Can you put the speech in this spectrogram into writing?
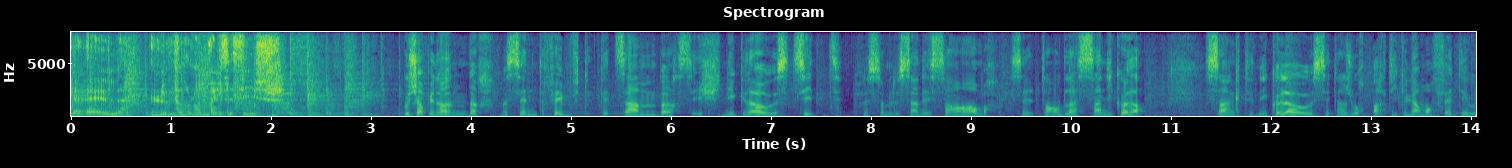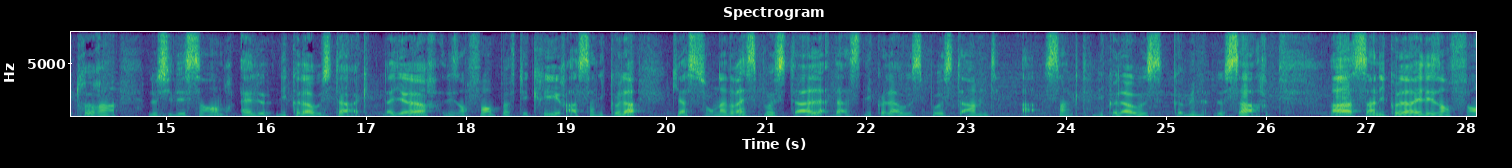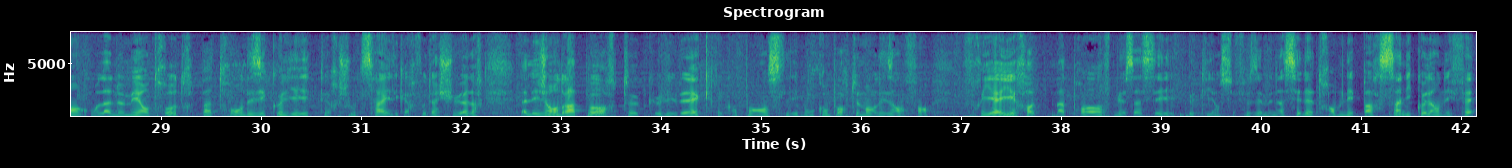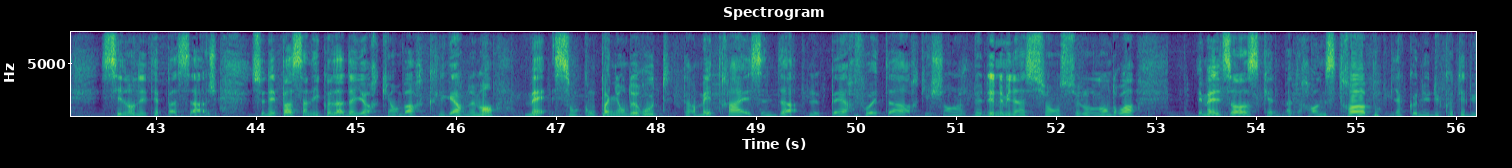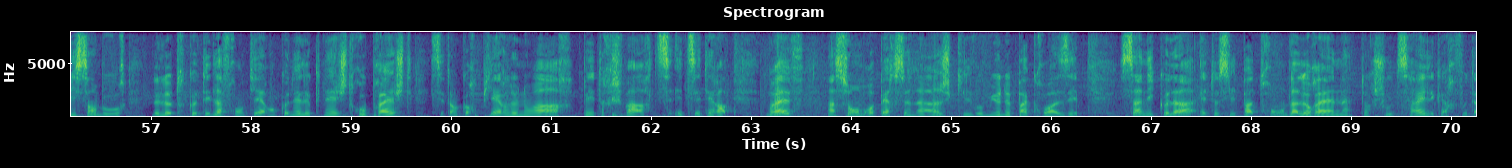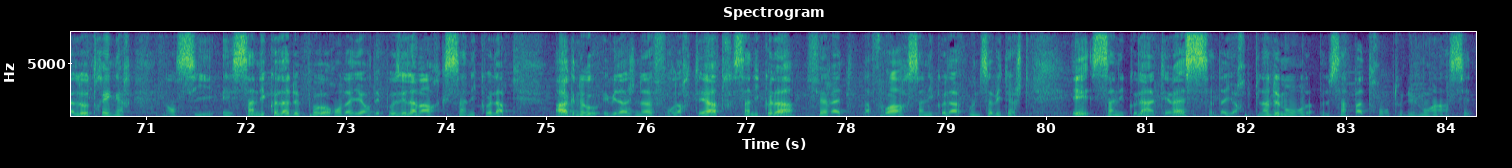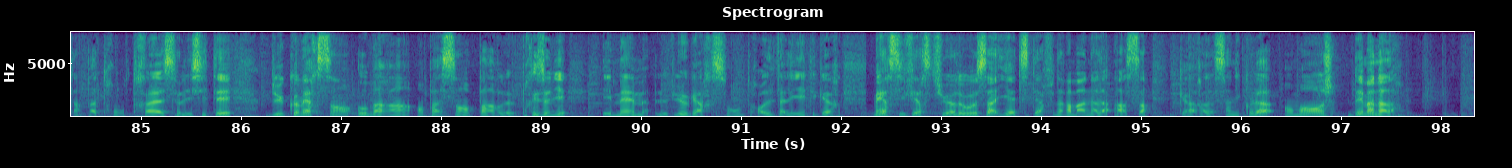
Le parlons alsacisch. Bonjour nous sommes le 5 décembre, c'est. Nous sommes le 5 décembre, c'est le temps de la Saint-Nicolas. Sankt Nikolaus, c'est un jour particulièrement fêté au Rhin. Le 6 décembre est le Nikolaustag. D'ailleurs, les enfants peuvent écrire à Saint-Nicolas qui a son adresse postale das Nikolaus Postamt à Sankt Nikolaus, commune de Sarre. Ah, Saint-Nicolas et les enfants, on l'a nommé entre autres patron des écoliers, der Schutzheiliger La légende rapporte que l'évêque récompense les bons comportements des enfants. Frieirot, ma prof, mieux ça c'est petit, on se faisait menacer d'être emmené par Saint-Nicolas en effet, s'il en était pas sage. Ce n'est pas Saint-Nicolas d'ailleurs qui embarque les garnements, mais son compagnon de route, der le père fouettard qui change de dénomination selon l'endroit. Emelsos, Kenmat Ronstrop, bien connu du côté de Wissembourg. De l'autre côté de la frontière, on connaît le Knecht Ruprecht, c'est encore Pierre le Noir, Peter Schwarz, etc. Bref, un sombre personnage qu'il vaut mieux ne pas croiser. Saint-Nicolas est aussi le patron de la Lorraine, der Schutzheiliger Lothringer. Nancy et Saint-Nicolas de Port ont d'ailleurs déposé la marque Saint-Nicolas. Agno et Village Neuf ont leur théâtre, Saint-Nicolas, Ferrette, La Foire, Saint-Nicolas, Unsavitest. Et Saint-Nicolas intéresse d'ailleurs plein de monde, le saint patron tout du moins, c'est un patron très sollicité, du commerçant au marin en passant par le prisonnier et même le vieux garçon, drôle Merci Ferstualosa, jetzt der Asa, car à la Saint-Nicolas on mange des manalas.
